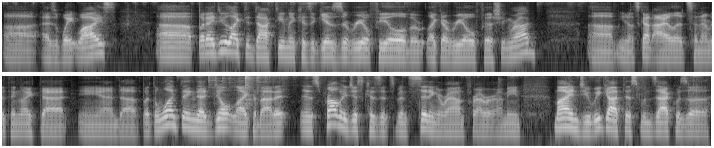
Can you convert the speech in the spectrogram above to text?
uh, as weight wise. Uh, but I do like the Dock Demon because it gives a real feel of a like a real fishing rod. Um, you know, it's got eyelets and everything like that. And uh, but the one thing that I don't like about it, and it's probably just because it's been sitting around forever. I mean, mind you, we got this when Zach was a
